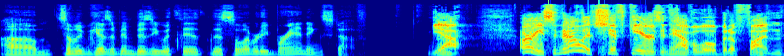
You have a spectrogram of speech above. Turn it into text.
Um, simply because I've been busy with the the celebrity branding stuff. Yeah, all right, so now let's shift gears and have a little bit of fun.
